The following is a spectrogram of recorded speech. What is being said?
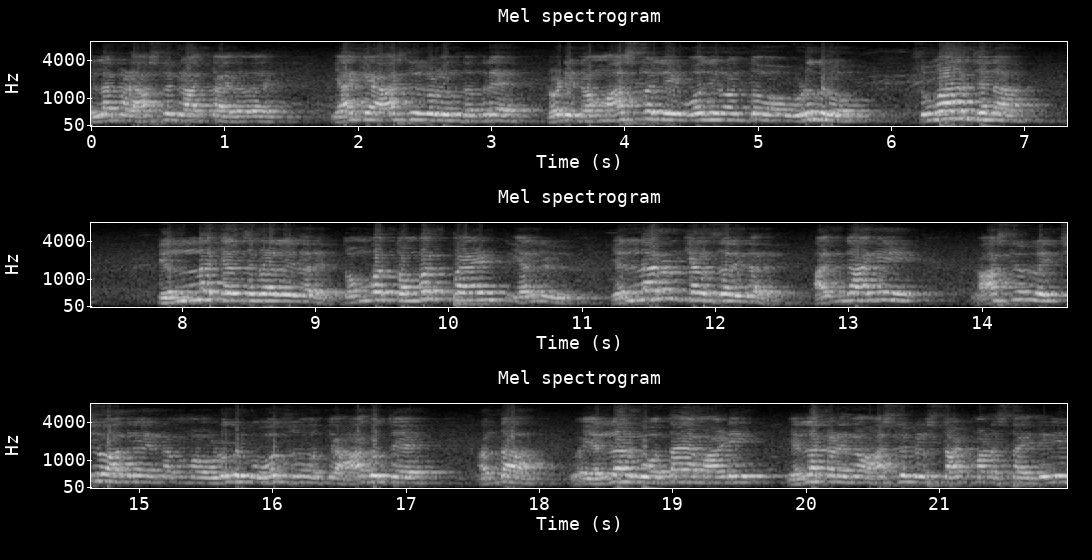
ಎಲ್ಲ ಕಡೆ ಹಾಸ್ಟೆಲ್ಗಳು ಆಗ್ತಾ ಇದಾವೆ. ಯಾಕೆ ಹಾಸ್ಟೆಲ್ಗಳು ಅಂತಂದ್ರೆ, ನೋಡಿ, ನಮ್ಮ ಹಾಸ್ಟೆಲಲ್ಲಿ ಓದಿರುವಂತ ಹುಡುಗರು ಸುಮಾರು ಜನ ಎಲ್ಲ ಕೆಲಸಗಳಲ್ಲಿ ಇದ್ದಾರೆ ತೊಂಬತ್ತೊಂಬತ್ತು ಪಾಯಿಂಟ್ ಎಲ್, ಎಲ್ಲರೂ ಕೆಲಸದಲ್ಲಿದ್ದಾರೆ. ಹಂಗಾಗಿ ಹಾಸ್ಟೆಲ್ ಹೆಚ್ಚು, ಆದರೆ ನಮ್ಮ ಹುಡುಗರಿಗೆ ಓದಿಸೋಕೆ ಆಗುತ್ತೆ ಅಂತ ಎಲ್ಲರಿಗೂ ಒತ್ತಾಯ ಮಾಡಿ, ಎಲ್ಲ ಕಡೆ ನಾವು ಹಾಸ್ಟೆಲ್ಗಳು ಸ್ಟಾರ್ಟ್ ಮಾಡಿಸ್ತಾ ಇದ್ದೀವಿ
